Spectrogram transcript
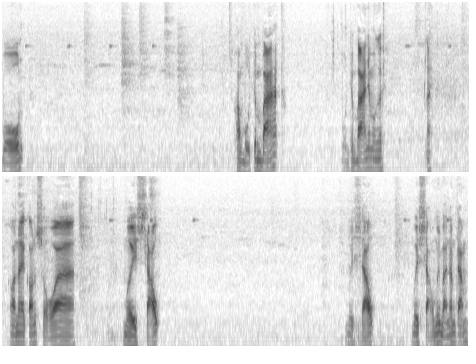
bốn. Khoảng 4.3 4.3 nha mọi người. Đây. Con này con số à, 16 16 16 mới bán 500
